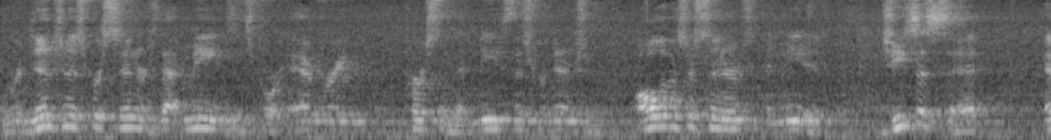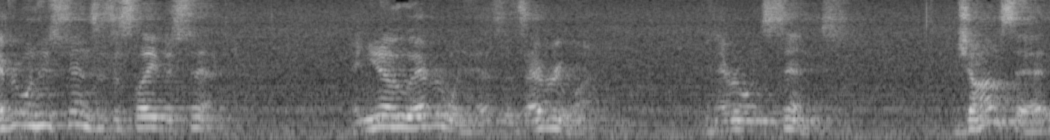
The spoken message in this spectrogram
And redemption is for sinners. That means it's for every person that needs this redemption. All of us are sinners and need it. Jesus said, Everyone who sins is a slave to sin. And you know who everyone is? It's everyone. And everyone sins. John said,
